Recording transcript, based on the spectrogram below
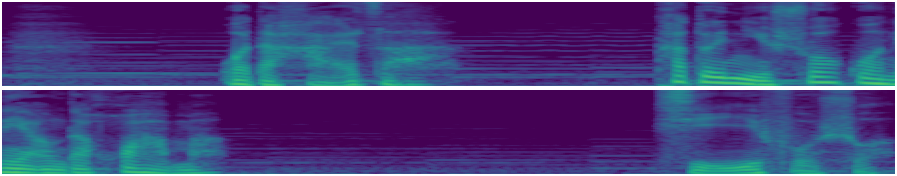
“我的孩子，他对你说过那样的话吗？”洗衣服说：“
